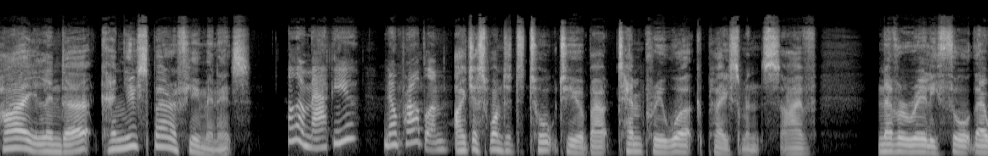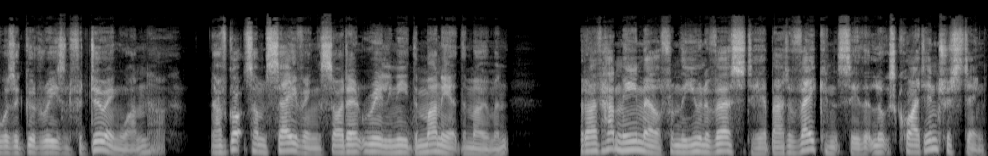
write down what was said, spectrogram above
Hi, Linda. Can you spare a few minutes? Hello, Matthew. No problem. I just wanted to talk to you about temporary work placements. I've never really thought there was a good reason for doing one. I've got some savings, so I don't really need the money at the moment. But I've had an email from the university about a vacancy that looks quite interesting.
